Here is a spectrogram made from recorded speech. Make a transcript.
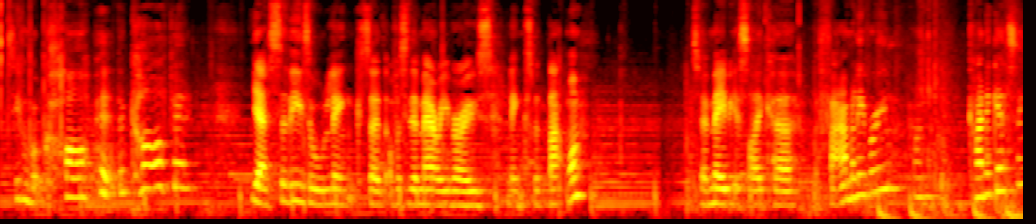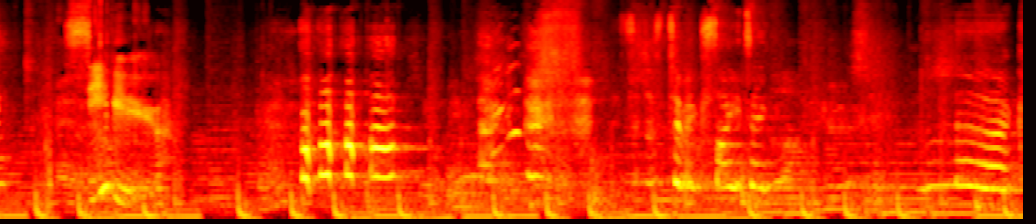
It's even got carpet. The carpet. Yeah, so these all link. So obviously the Mary Rose links with that one. So maybe it's like a, a family room. I'm kind of guessing. Sea view. this is just too exciting. Look.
